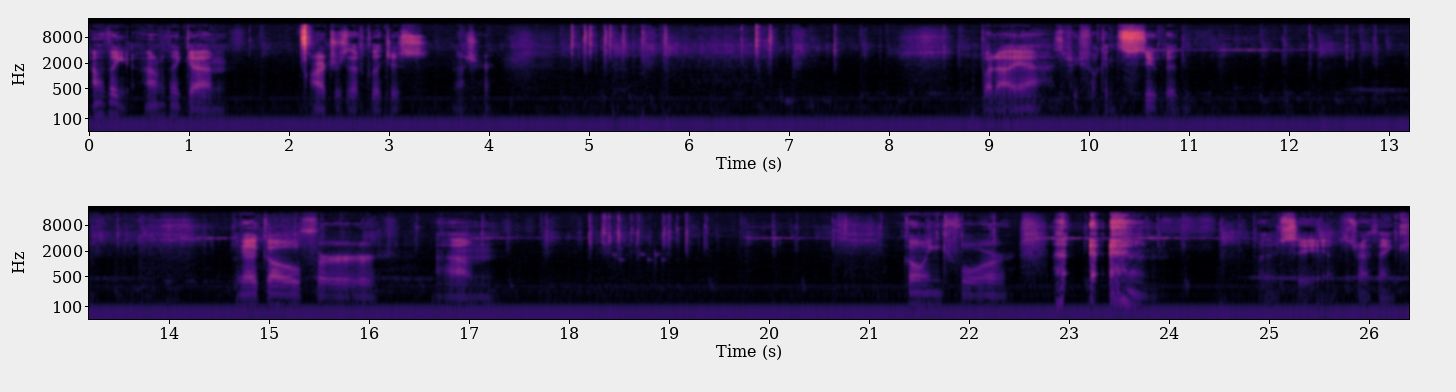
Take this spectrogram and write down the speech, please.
I don't think I don't think um archers have glitches. Not sure. But uh, yeah, it's pretty fucking stupid. I'm gonna go for um, going for let me see I'm trying to think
